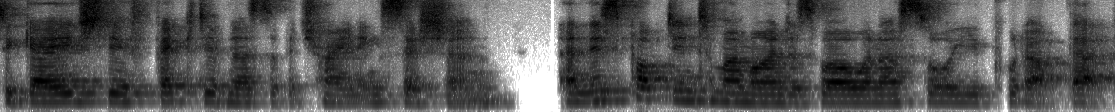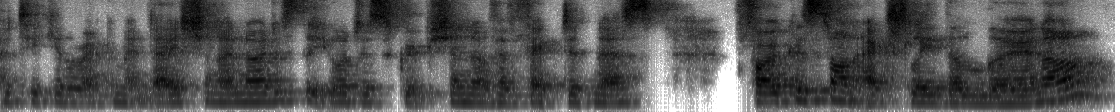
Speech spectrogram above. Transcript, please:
to gauge the effectiveness of a training session? And this popped into my mind as well when I saw you put up that particular recommendation. I noticed that your description of effectiveness focused on actually the learner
